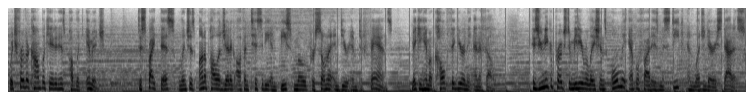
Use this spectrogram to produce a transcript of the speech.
which further complicated his public image. Despite this, Lynch's unapologetic authenticity and beast mode persona endear him to fans, making him a cult figure in the NFL. His unique approach to media relations only amplified his mystique and legendary status.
